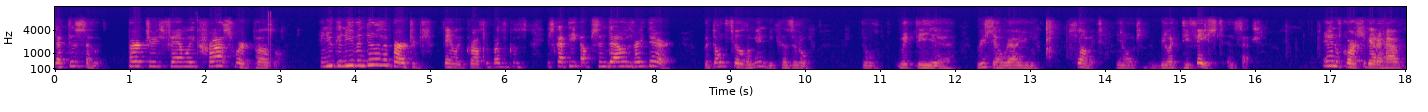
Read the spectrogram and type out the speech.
Check this out Partridge Family crossword puzzle. And you can even do the Partridge Family crossword puzzle because it's got the ups and downs right there. But don't fill them in because it'll it'll make the uh, resale value plummet. You know, be like defaced and such. And of course, you got to have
